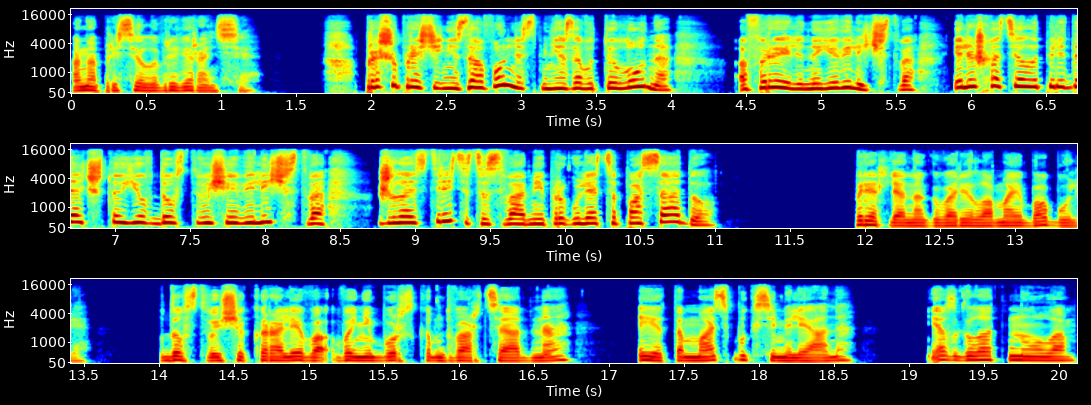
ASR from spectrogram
Она присела в реверансе. «Прошу прощения за вольность, меня зовут Илона, фрейлина Ее Величества. Я лишь хотела передать, что Ее вдовствующее Величество желает встретиться с вами и прогуляться по саду». Вряд ли она говорила о моей бабуле. Вдовствующая королева в Эниборском дворце одна, и это мать Максимилиана. Я сглотнула,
